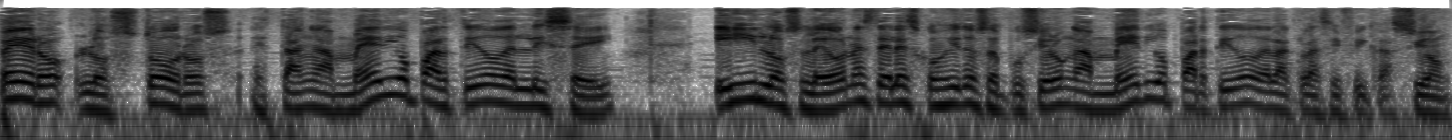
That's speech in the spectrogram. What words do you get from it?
pero los toros están a medio partido del Licey y los leones del escogido se pusieron a medio partido de la clasificación.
